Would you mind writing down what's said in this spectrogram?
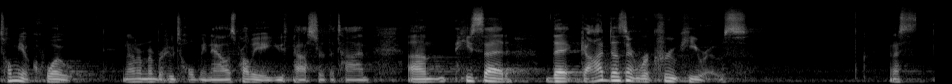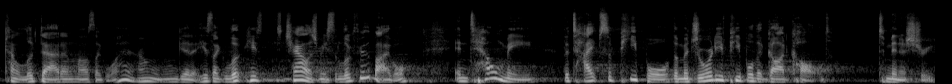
told me a quote, and I don't remember who told me now, it was probably a youth pastor at the time. Um, he said that God doesn't recruit heroes. And I kind of looked at him. I was like, what? I don't get it. He's like, look, he challenged me. He said, look through the Bible and tell me the types of people, the majority of people that God called to ministry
